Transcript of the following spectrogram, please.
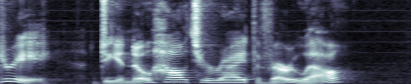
3. Do you know how to write very well?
